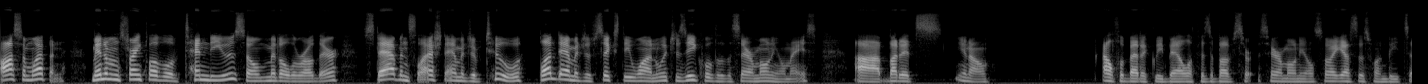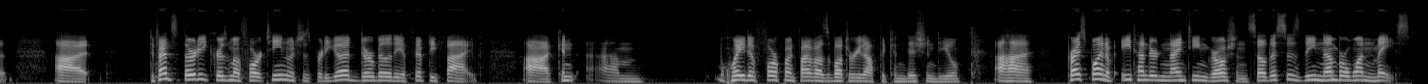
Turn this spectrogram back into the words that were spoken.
Awesome weapon. Minimum strength level of 10 to use, so middle of the road there. Stab and slash damage of 2. Blunt damage of 61, which is equal to the ceremonial mace. Uh, but it's, you know, alphabetically bailiff is above cer ceremonial, so I guess this one beats it. Uh, defense 30, charisma 14, which is pretty good. Durability of 55. Uh, um, weight of 4.5. I was about to read off the condition to you. Uh, Price point of 819 groschen. So this is the number one mace.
